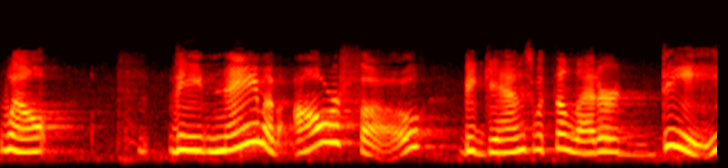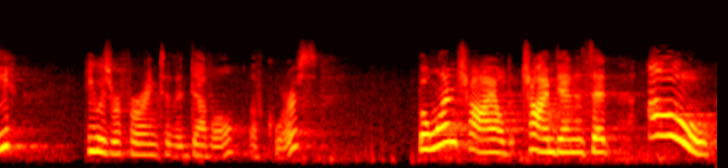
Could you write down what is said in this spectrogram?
Well, the name of our foe begins with the letter D. He was referring to the devil, of course. But one child chimed in and said, Oh,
